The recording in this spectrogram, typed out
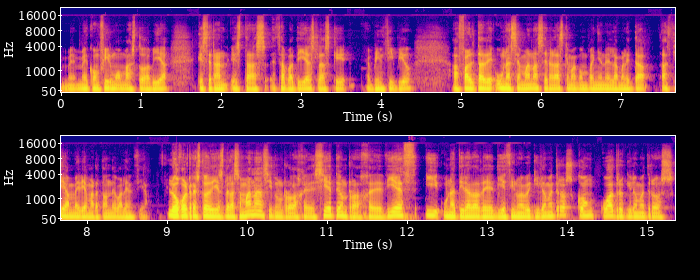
me confirmo más todavía que serán estas zapatillas las que en principio a falta de una semana serán las que me acompañen en la maleta hacia media maratón de Valencia. Luego el resto de días de la semana han sido un rodaje de 7, un rodaje de 10 y una tirada de 19 kilómetros con 4 kilómetros.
